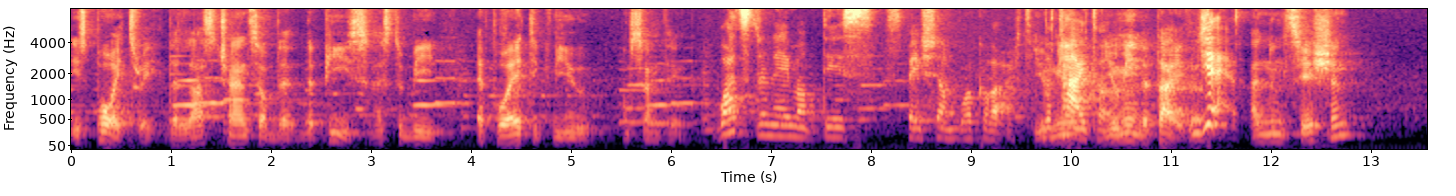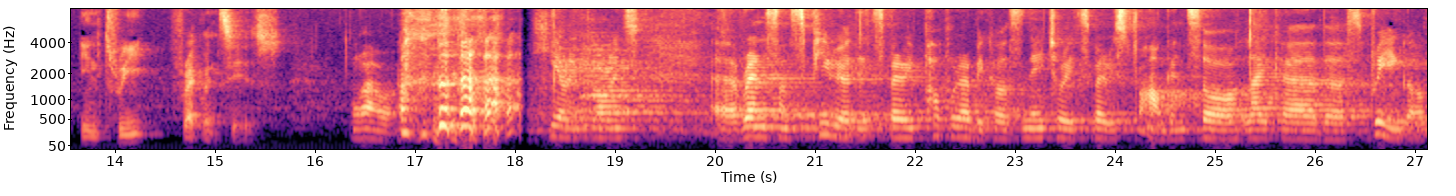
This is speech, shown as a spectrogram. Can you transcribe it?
is poetry. The last chance of the, the piece has to be a poetic view of something. What's the name of this special work of art? You the mean, title? You mean the title? Yes. Annunciation in three frequencies. Wow. Here in Florence, uh, Renaissance period, it's very popular because nature is very strong. And so, like uh, the spring of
